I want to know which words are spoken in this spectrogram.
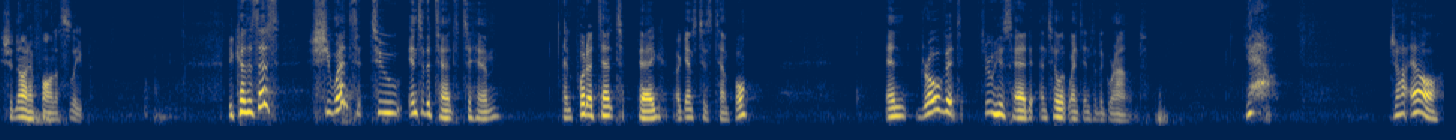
Should not have fallen asleep. Because it says she went to, into the tent to him and put a tent peg against his temple and drove it through his head until it went into the ground. Yeah. Jael,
